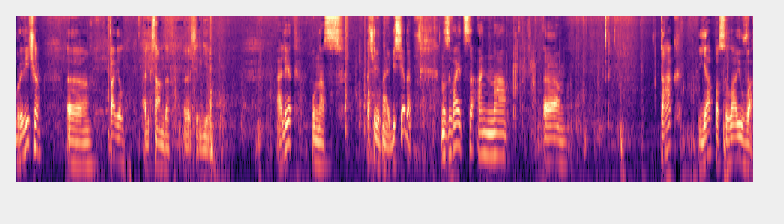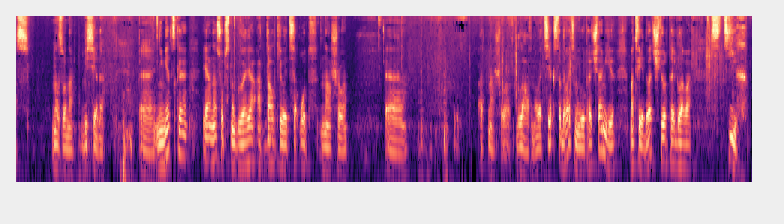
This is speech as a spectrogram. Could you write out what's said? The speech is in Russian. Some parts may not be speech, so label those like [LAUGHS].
Добрый вечер. Э, Павел Александр э, Сергей Олег. У нас очередная беседа. Называется она э, «Так я посылаю вас». Названа беседа немецкая. И она, собственно говоря, отталкивается от нашего от нашего главного текста. Давайте мы его прочитаем. Матфея, 24 глава, стих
